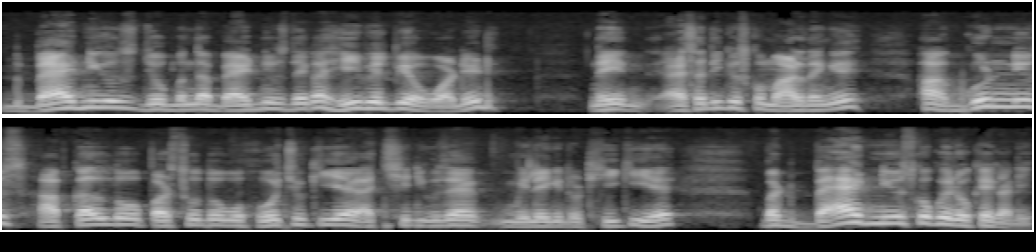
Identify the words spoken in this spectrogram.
द बैड न्यूज़ जो बंदा बैड न्यूज़ देगा ही विल बी अवॉर्डेड नहीं, ऐसा नहीं कि उसको मार देंगे। हाँ गुड न्यूज़ आप कल दो, परसों दो, वो हो चुकी है, अच्छी न्यूज़ है, मिलेगी तो ठीक ही है। बट बैड न्यूज़ को कोई रोकेगा नहीं।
